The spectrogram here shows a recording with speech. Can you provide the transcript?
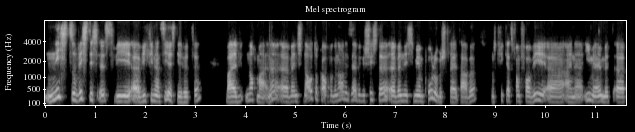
nicht so wichtig ist, wie, äh, wie finanziere ich die Hütte. Weil nochmal, ne, äh, wenn ich ein Auto kaufe, genau dieselbe Geschichte, äh, wenn ich mir ein Polo bestellt habe und ich kriege jetzt vom VW äh, eine E-Mail mit, äh,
